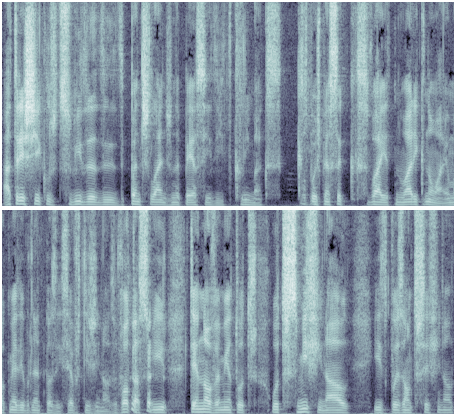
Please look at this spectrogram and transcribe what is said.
Há três ciclos de subida de, de punchlines na peça e de, de clímax que depois pensa que se vai atenuar e que não há. É uma comédia brilhante por causa disso, é vertiginosa. Volta a subir, tem novamente outro, outro semifinal e depois há um terceiro final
